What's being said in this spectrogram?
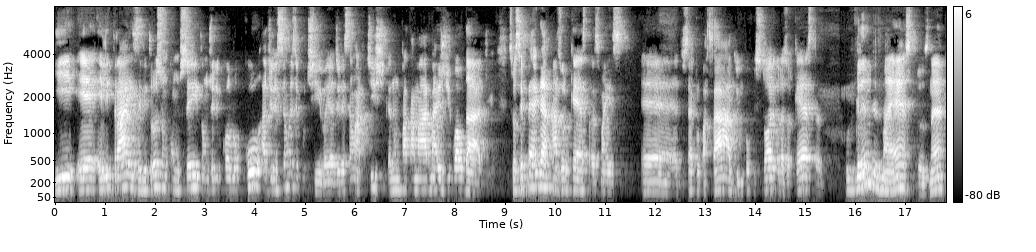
E é, ele traz, ele trouxe um conceito onde ele colocou a direção executiva e a direção artística num patamar mais de igualdade. Se você pega as orquestras mais é, do século passado e um pouco histórico das orquestras, os grandes maestros, né,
